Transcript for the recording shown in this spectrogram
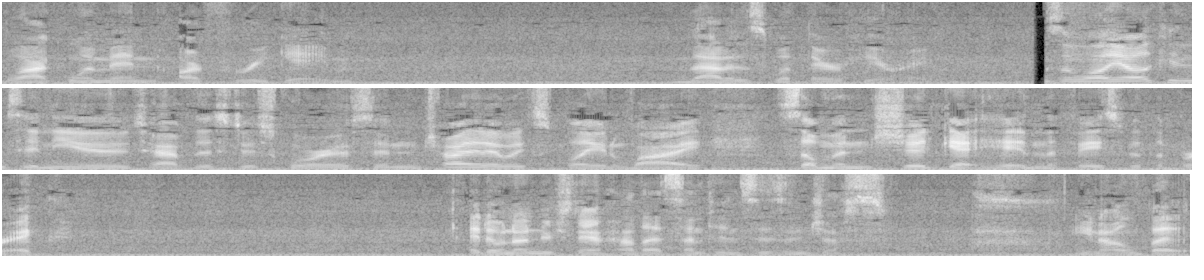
Black women are free game. That is what they're hearing. So while y'all continue to have this discourse and try to explain why someone should get hit in the face with a brick, I don't understand how that sentence isn't just, you know, but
